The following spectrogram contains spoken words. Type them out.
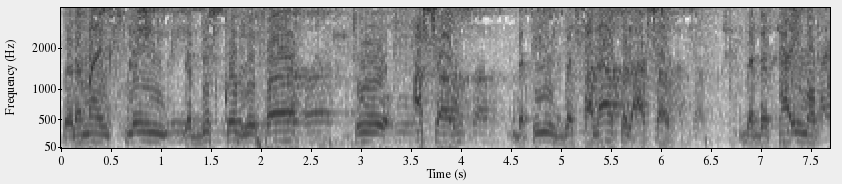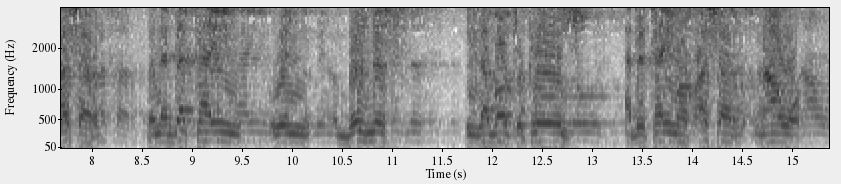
The Ulama explained that this could refer to Asr, that is the Salatul Asr, that the time of Asr, when at that time when business is about to close, at the time of Asr, now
